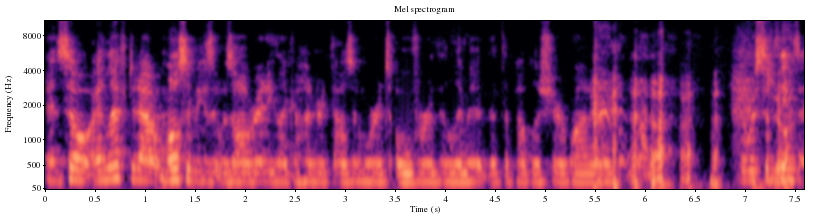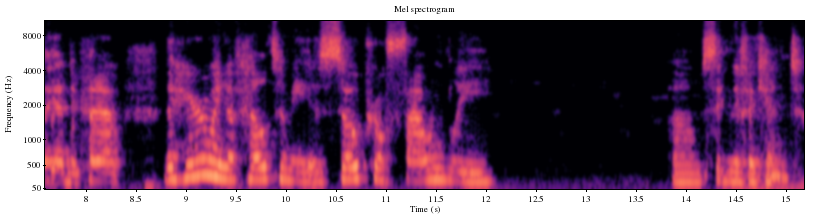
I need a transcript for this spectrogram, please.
and so i left it out mostly because it was already like 100000 words over the limit that the publisher wanted. There were some sure. things i had to cut out. The harrowing of hell to me is so profoundly um, significant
